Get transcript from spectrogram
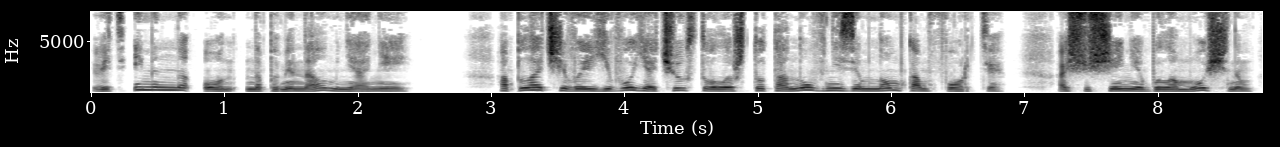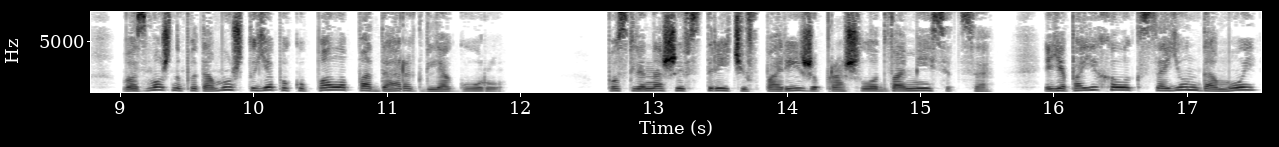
ведь именно он напоминал мне о ней. Оплачивая его, я чувствовала, что тону в неземном комфорте. Ощущение было мощным, возможно, потому что я покупала подарок для гуру. После нашей встречи в Париже прошло два месяца, и я поехала к Саюн домой,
